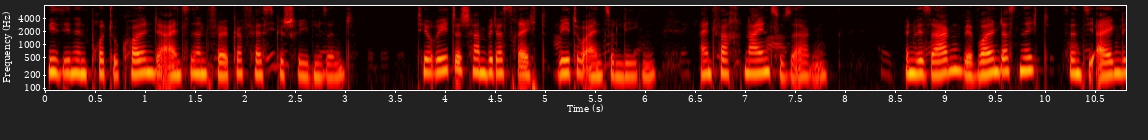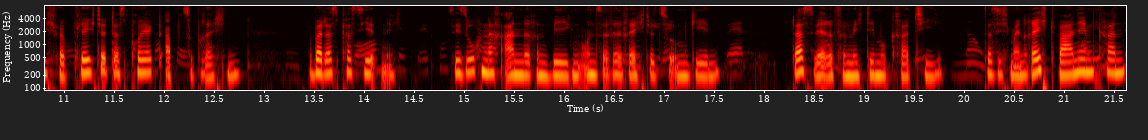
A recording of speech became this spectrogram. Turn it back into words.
wie sie in den Protokollen der einzelnen Völker festgeschrieben sind. Theoretisch haben wir das Recht, Veto einzulegen, einfach Nein zu sagen. Wenn wir sagen, wir wollen das nicht, sind sie eigentlich verpflichtet, das Projekt abzubrechen. Aber das passiert nicht. Sie suchen nach anderen Wegen, unsere Rechte zu umgehen. Das wäre für mich Demokratie, dass ich mein Recht wahrnehmen kann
